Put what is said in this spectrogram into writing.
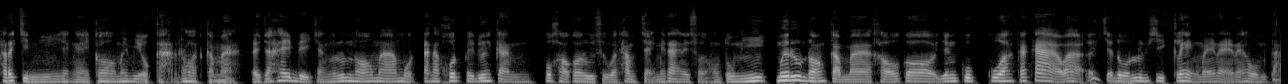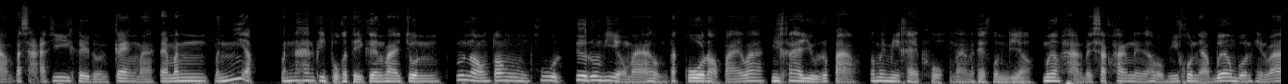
ภารกิจนี้ยังไงก็ไม่มีโอกาสรอดกลับมา แต่จะให้เด็กอย่างรุ่นน้องมาหมดอนาคตไปด้วยกัน พวกเขาก็รู้สึกว่าทำใจไม่ได้ในส่วนของตรงนี้ เมื่อรุ่นน้องกลับมาเขาก็ยังกลัวๆกล้าๆว่าเอ้ยจะโดนรุ่นพี่แกล้งไหมไหนนะครับผมตามภาษาที่เคยโดนแกล้งมา แต่มันมันเงียบ มันนานผิดปกติเกินไปจนรุ่นน้องต้องพูดชื่อรุ่นพี่ออกมาผมตะโกนออกไปว่ามีใครอยู่หรือเปล่า ก็ไม่มีใครโผล่มาแม้แต่คนเดียว เมื่อผ่านไปสักพักหนึ่งครับผมมีคนจากเบื้องบนเห็นว่า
